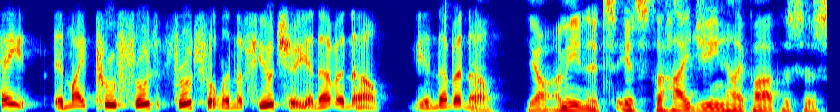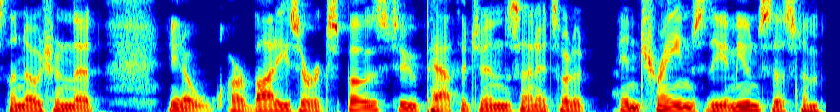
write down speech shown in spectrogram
hey, it might prove fruit, fruitful in the future. You never know. You never know. Yeah. yeah, I mean, it's it's the hygiene hypothesis, the notion that you know our bodies are exposed to pathogens, and it sort of entrains the immune system.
